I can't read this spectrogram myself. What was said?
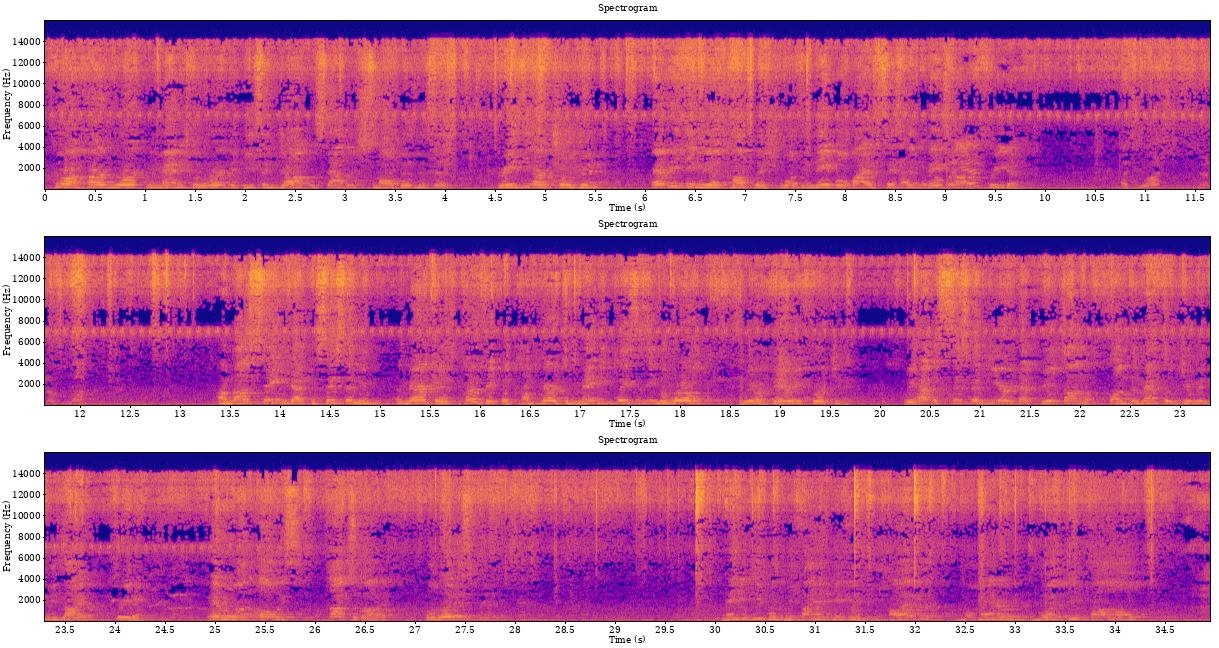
Through our hard work, we managed to work a decent job, establish small businesses, raising our children. Everything we accomplished was enabled by a system based on freedom. I'm not saying that the system in America is perfect, but compared to many places in the world, we are very fortunate. We have a system here that built on a fundamental human desire, freedom. Everyone always talks about it, but what is freedom? Many people define it differently. However, no matter what you follow,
